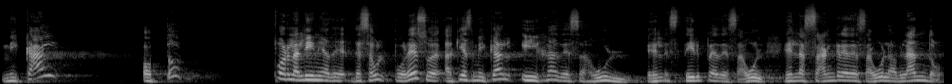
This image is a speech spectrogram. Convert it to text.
Mical optó por la línea de, Saúl. Por eso aquí es Mical, hija de Saúl. Es la estirpe de Saúl. Es la sangre de Saúl hablando.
